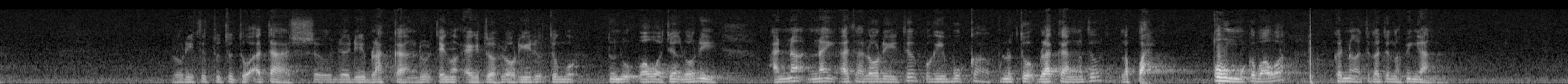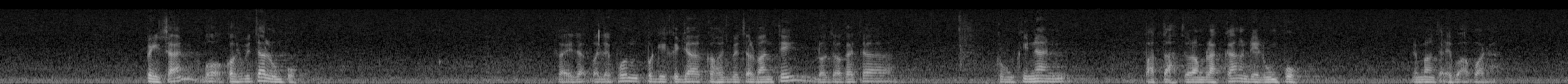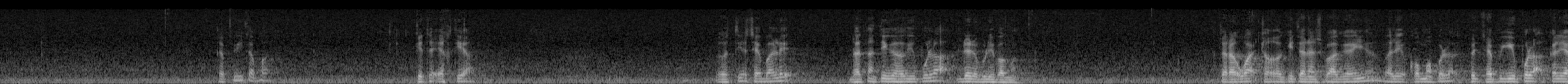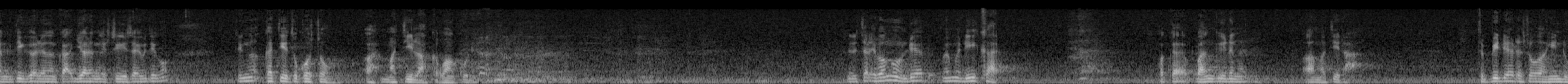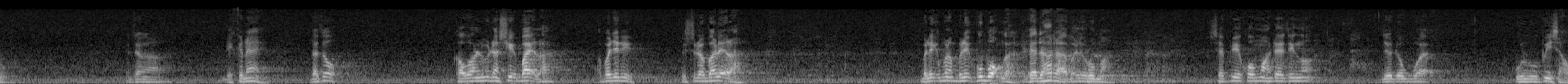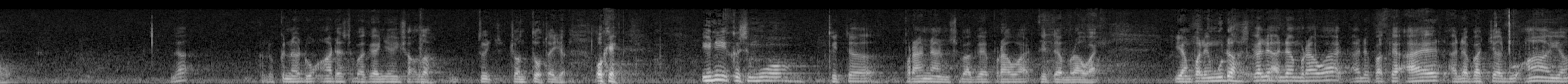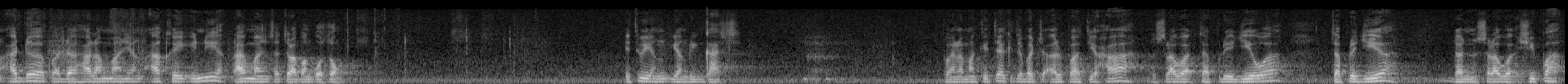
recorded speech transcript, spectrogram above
Lori tu tutup atas. So, dia di belakang duduk tengok exhaust lori duduk tunggu tunduk bawah tengok lori. Anak naik atas lori tu pergi buka penutup belakang tu lepas. Pum ke bawah kena tengah-tengah pinggang pingsan bawa ke hospital lumpuh. Saya tak balik pun pergi kerja ke hospital Banting. Doktor kata kemungkinan patah tulang belakang dia lumpuh. Memang tak boleh buat apa dah. Tapi tak apa. Kita ikhtiar. Ikhtiar saya balik datang tiga hari pula dia dah boleh bangun kita rawat cara kita dan sebagainya balik koma pula. Saya pergi pula kali yang ketiga dengan Kak Jal dengan isteri saya tengok. Tengok katil tu kosong. Ah matilah kawan aku ni. Dia tak boleh bangun. Dia memang diikat. Pakai bangga dengan ah mati dah tapi dia ada seorang Hindu. Dia tengah dia kenal Datuk. Kawan lu nasib baik lah apa jadi? Dia sudah balik lah balik ke mana balik kubuk ke dia dah dah balik rumah saya pergi ke rumah dia tengok dia dah buat ulu pisau tak kalau kena doa dan sebagainya insyaAllah itu contoh saja Okey. Ini kesemua kita peranan sebagai perawat kita merawat. Yang paling mudah sekali anda merawat, anda pakai air, anda baca doa yang ada pada halaman yang akhir ini, halaman 180. Itu yang yang ringkas. Pengalaman kita, kita baca Al-Fatihah, selawat Tafrijiyah, Tafrijiyah dan selawat Syifah.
